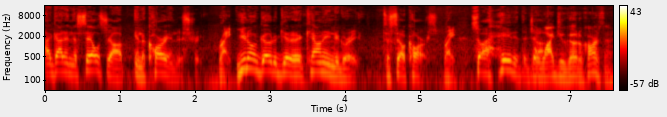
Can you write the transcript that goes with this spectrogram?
I got in the sales job in the car industry. Right. You don't go to get an accounting degree to sell cars. Right. So I hated the job. Well, why'd you go to cars then?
